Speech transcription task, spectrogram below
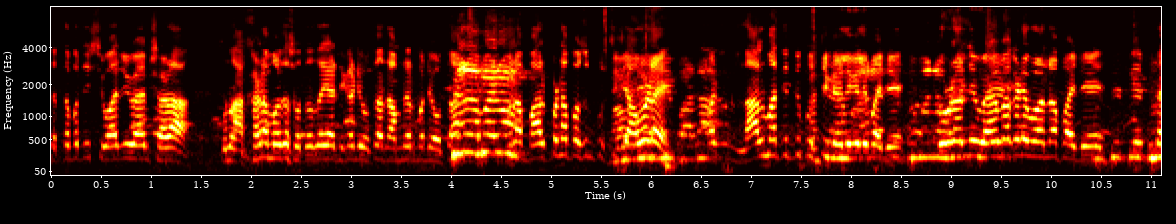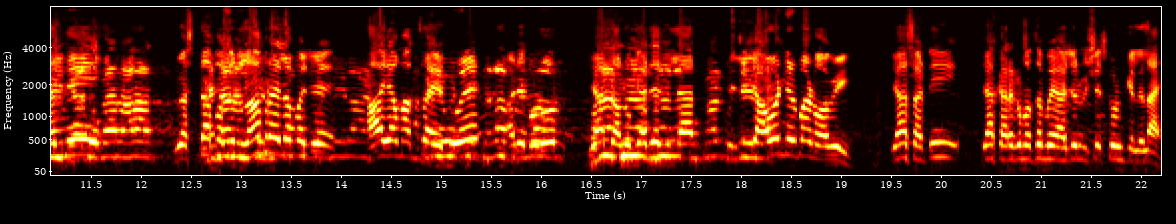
छत्रपती शिवाजी व्यायाम शाळा. म्हणून आखाडा माझा स्वतःचा या ठिकाणी होता जामनेरमध्ये होता मला बालपणापासून कुस्तीची आवड आहे. पण लाल मातीतली कुस्ती खेळली गेली पाहिजे. तरुणांनी व्यायामाकडे वळलं पाहिजे. त्यांनी व्यस्तापासून लांब राहिलं पाहिजे. हा या मागचा हेतू आहे. आणि म्हणून या तालुक्याच्या जिल्ह्यात कुस्तीची आवड निर्माण व्हावी यासाठी या कार्यक्रमाचं मी आयोजन विशेष करून केलेलं आहे.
